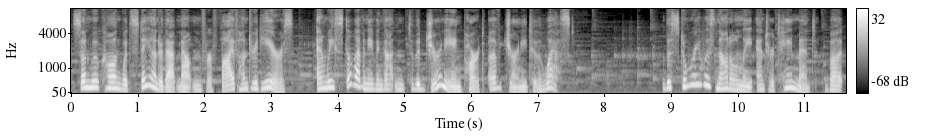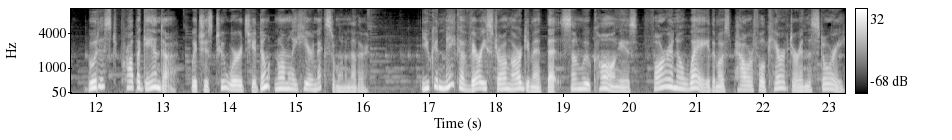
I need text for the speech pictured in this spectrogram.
Sun Wukong would stay under that mountain for 500 years and we still haven't even gotten to the journeying part of Journey to the West. The story was not only entertainment, but Buddhist propaganda, which is two words you don't normally hear next to one another. You can make a very strong argument that Sun Wukong is far and away the most powerful character in the story,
